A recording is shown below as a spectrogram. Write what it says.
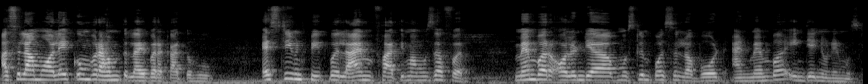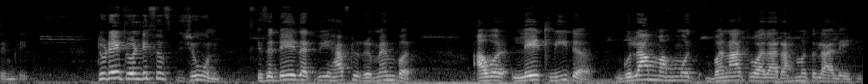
Assalamu alaikum wa barakatuhu. Esteemed people, I am Fathima Muzaffer, member All India Muslim Personal Law Board and member Indian Union Muslim League. Today, 25th June, is a day that we have to remember our late leader, Ghulam Mahmood Banatwala Rahmatullah alayhi.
